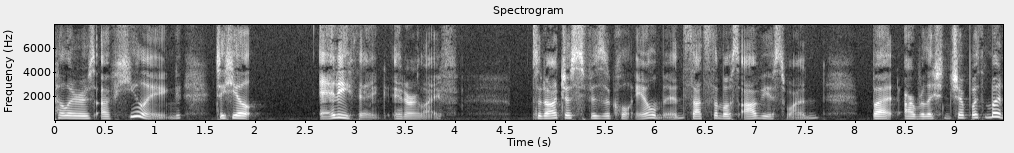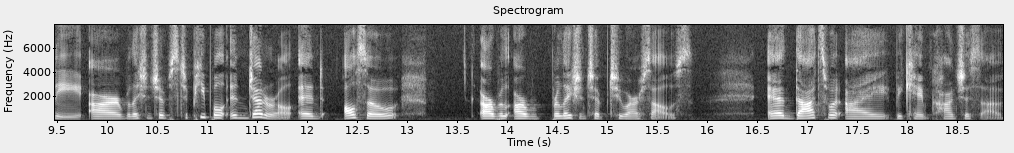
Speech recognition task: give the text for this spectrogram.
pillars of healing to heal anything in our life. So, not just physical ailments, that's the most obvious one, but our relationship with money, our relationships to people in general, and also our, our relationship to ourselves. And that's what I became conscious of.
